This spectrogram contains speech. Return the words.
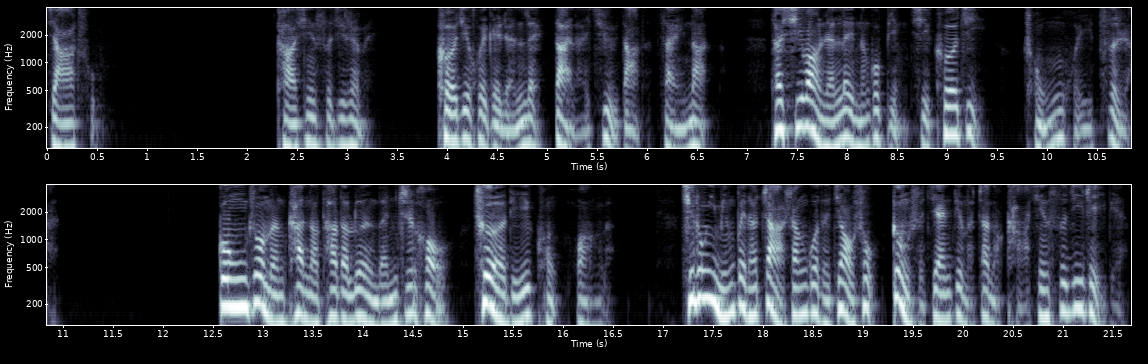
家畜。卡辛斯基认为，科技会给人类带来巨大的灾难他希望人类能够摒弃科技，重回自然。公众们看到他的论文之后，彻底恐慌了。其中一名被他炸伤过的教授更是坚定地站到卡辛斯基这一边。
